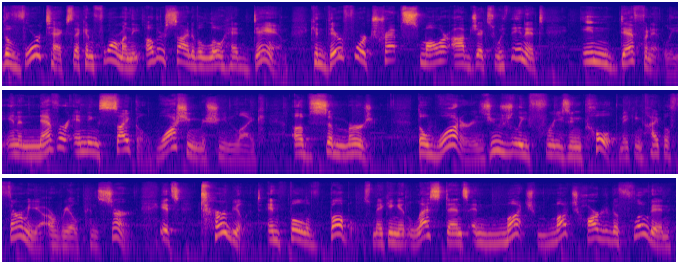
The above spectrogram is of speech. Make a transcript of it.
The vortex that can form on the other side of a low head dam can therefore trap smaller objects within it indefinitely in a never ending cycle, washing machine like, of submersion. The water is usually freezing cold, making hypothermia a real concern. It's turbulent and full of bubbles, making it less dense and much, much harder to float in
